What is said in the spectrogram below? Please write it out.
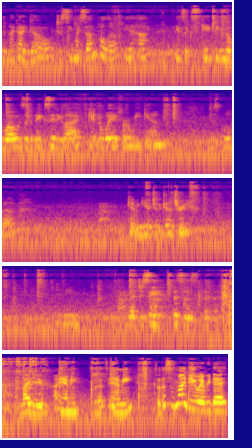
Then I gotta go to see my son pull up. Yeah. He's escaping the woes of the big city life, getting away for a weekend. Just pulled up. Coming here to the country. let you see, this is my view. Hi, Emmy. So that's Emmy. So this is my view every day.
